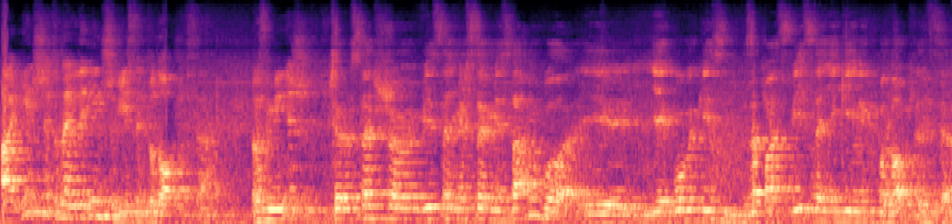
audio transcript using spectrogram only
а інший тунель на іншу відстань подовжився. Розумієш? Через те, що відстань між цими містами була, і був якийсь запас відстань, який міг подовжитися,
